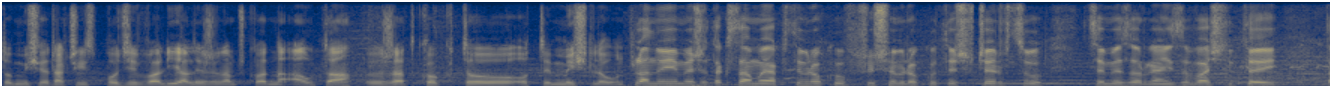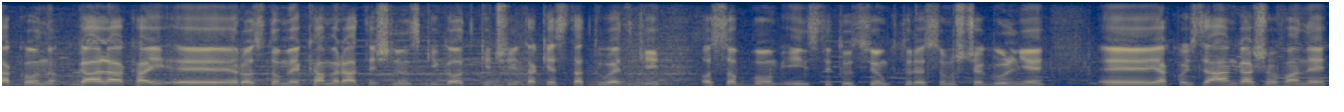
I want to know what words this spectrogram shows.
to my się raczej spodziewali, ale że na przykład na auta rzadko kto o tym myślał. Planujemy, że tak samo jak w tym roku, w przyszłym roku też w czerwcu chcemy zorganizować tutaj taką gala kaj, e, rozdumy kamraty Śląskiej Gotki, czyli takie statuetki osobom i instytucjom, które są szczególnie e, jakoś zaangażowane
